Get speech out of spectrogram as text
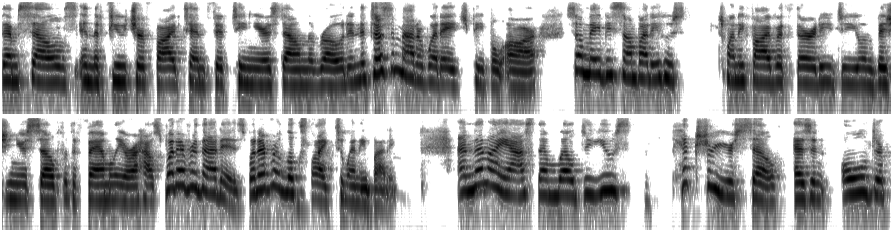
themselves in the future 5 10 15 years down the road and it doesn't matter what age people are so maybe somebody who's 25 or 30? Do you envision yourself with a family or a house? Whatever that is, whatever it looks like to anybody. And then I ask them, well, do you picture yourself as an older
